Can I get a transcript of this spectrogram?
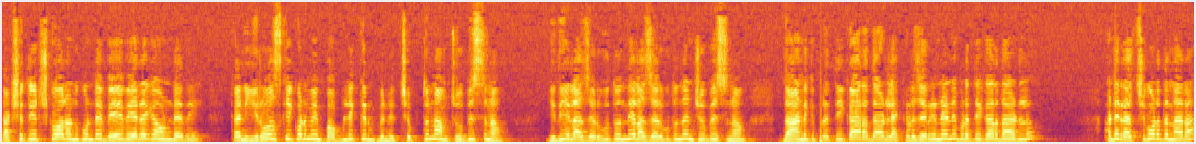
కక్ష తీర్చుకోవాలనుకుంటే వే వేరేగా ఉండేది. కానీ ఈ రోజుకి కూడా మేము పబ్లిక్ చెప్తున్నాం చూపిస్తున్నాం. ఇది ఇలా జరుగుతుంది ఇలా జరుగుతుందని చూపిస్తున్నాం. దానికి ప్రతీకార దాడులు ఎక్కడ జరిగినాయండి ప్రతీకార దాడులు? అంటే రెచ్చగొడుతున్నారా?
